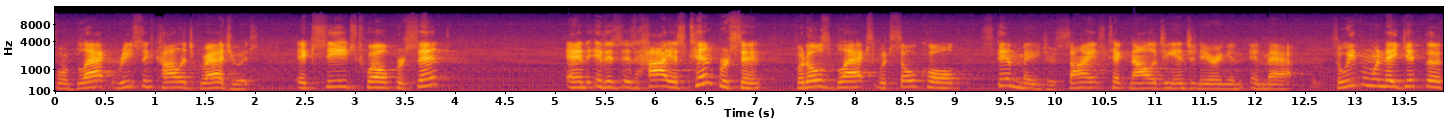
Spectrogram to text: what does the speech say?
for black recent college graduates exceeds 12%, and it is as high as 10% for those blacks with so-called STEM majors, science, technology, engineering, and, and math. So even when they get the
